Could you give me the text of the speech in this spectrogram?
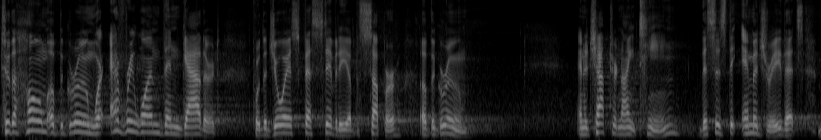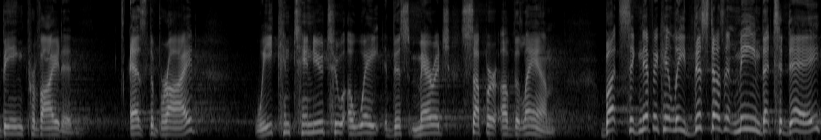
to the home of the groom, where everyone then gathered for the joyous festivity of the supper of the groom. And in chapter 19, this is the imagery that's being provided. As the bride, we continue to await this marriage supper of the Lamb. But significantly, this doesn't mean that today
